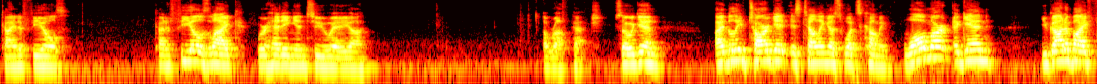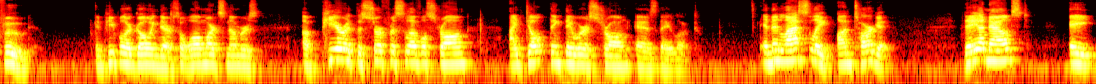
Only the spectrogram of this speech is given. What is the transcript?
Kind of feels kind of feels like we're heading into a uh, a rough patch. So again, I believe Target is telling us what's coming. Walmart again you got to buy food, and people are going there. So Walmart's numbers appear at the surface level strong. I don't think they were as strong as they looked. And then lastly, on Target, they announced a,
